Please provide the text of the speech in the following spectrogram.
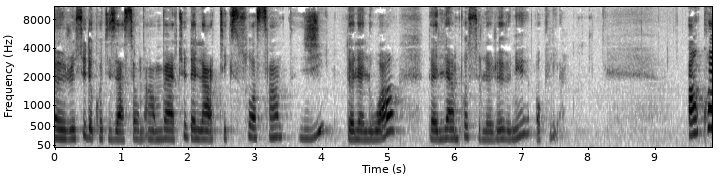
un reçu de cotisation en vertu de l'article 60J de la loi de l'impôt sur le revenu au client. En quoi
